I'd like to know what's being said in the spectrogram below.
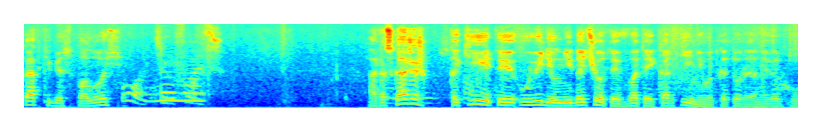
Как тебе спалось? А расскажешь, какие ты увидел недочеты в этой картине, вот которая наверху?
